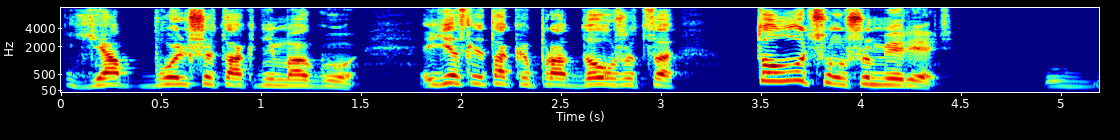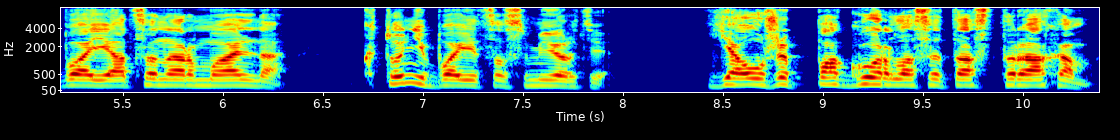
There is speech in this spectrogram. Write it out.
Я больше так не могу. Если так и продолжится, то лучше уж умереть. Бояться нормально. Кто не боится смерти? Я уже по горло сыта страхом.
